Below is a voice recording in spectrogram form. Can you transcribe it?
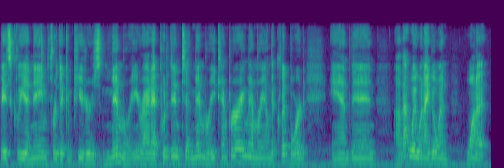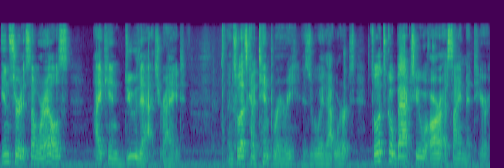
basically a name for the computer's memory, right? I put it into memory, temporary memory on the clipboard, and then uh, that way when I go and want to insert it somewhere else, I can do that, right? And so that's kind of temporary is the way that works. So let's go back to our assignment here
